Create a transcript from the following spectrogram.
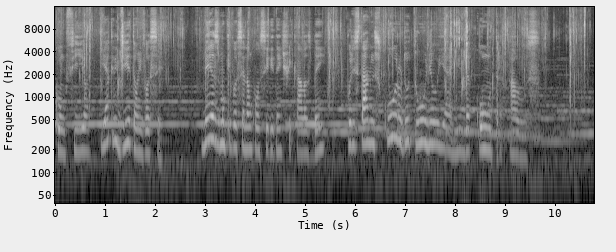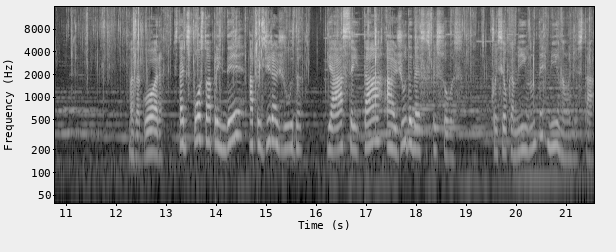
confiam e acreditam em você. Mesmo que você não consiga identificá-las bem, por estar no escuro do túnel e ainda contra a luz mas agora está disposto a aprender a pedir ajuda e a aceitar a ajuda dessas pessoas, pois seu caminho não termina onde está.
